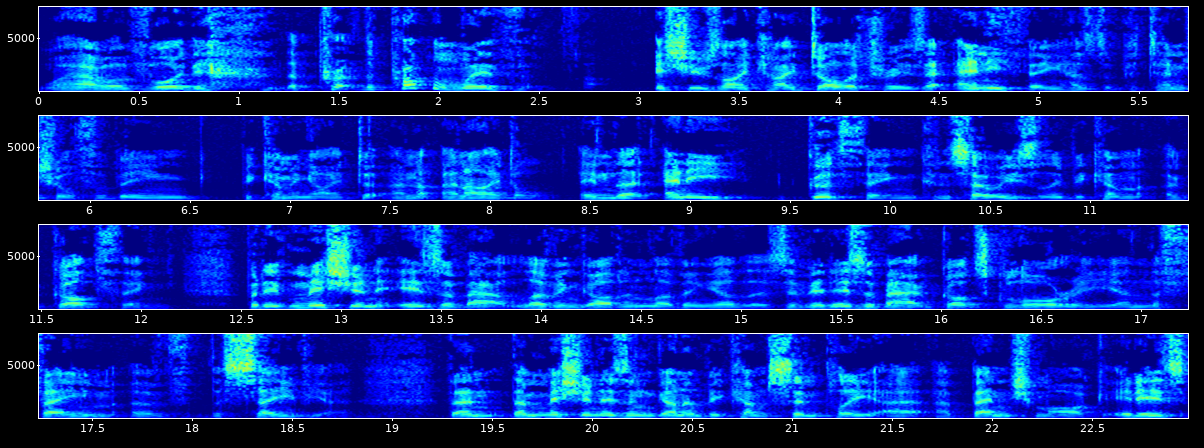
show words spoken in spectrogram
Wow, avoiding the the problem with issues like idolatry is that anything has the potential for being becoming an, an idol. In that any good thing can so easily become a God thing. But if mission is about loving God and loving others, if it is about God's glory and the fame of the Saviour, then the mission isn't going to become simply a, a, benchmark. It is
